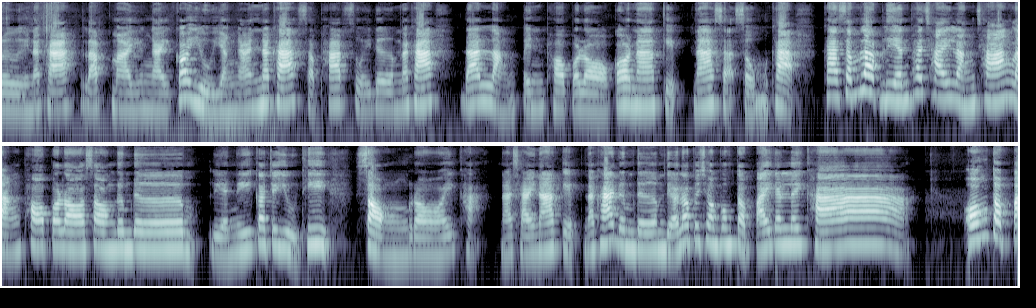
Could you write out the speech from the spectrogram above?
เลยนะคะ รับมายังไงก็อยู่อย่างนั้นนะคะ สภาพสวยเดิมนะคะ ด้านหลังเป็นพอปลอก็น่าเก็บน่าสะสมค่ะ ค่ะสำหรับเหรียญพระชัยหลังช้างหลังพอปลอซองเดิมๆเหรียญนี้ก็จะอยู่ที่ 200 ค่ะนะใช้หน่าเก็บนะคะเดิมๆเดี๋ยวเราไปชมองค์ต่อไปกันเลยค่ะ องค์ต่อไป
